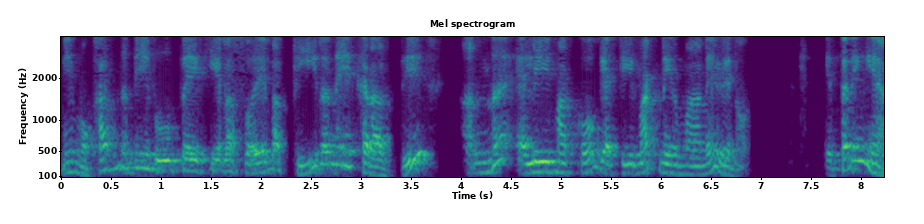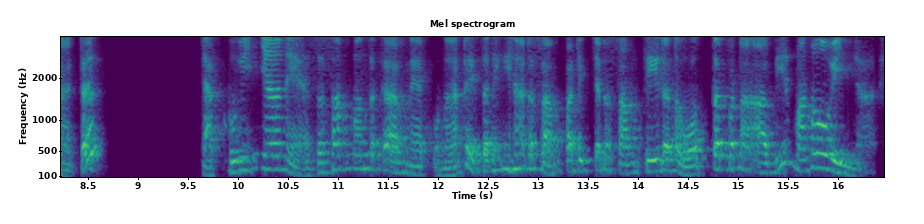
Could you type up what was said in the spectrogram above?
මේ මොකද්ද මේ රූපය කියලා සොයලා තීරණය කරද්දී අන්න ඇලීමක් හෝ ගැටීමක් නිර්මාණය වෙනවා. එතනින් එහාට චක්කු විඥානය ඇස සම්බන්ධ කාරණයක් වුණාට එතනින් එහාට සම්පටිච්ඡන සම්තීරණ වොත්තපන ආදී මනෝ විඥානය.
